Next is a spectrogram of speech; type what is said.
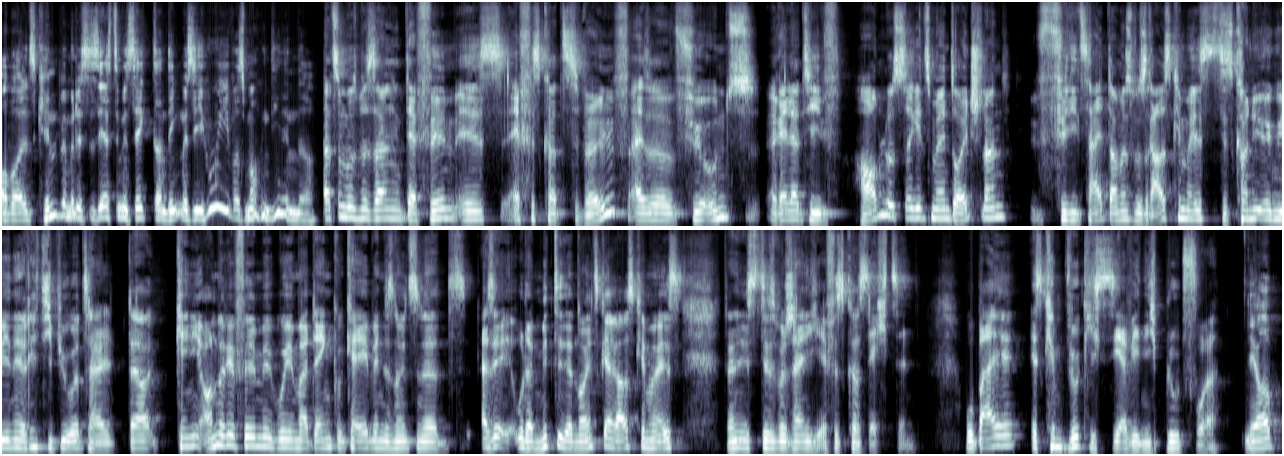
Aber als Kind, wenn man das das erste Mal sieht, dann denkt man sich, hui, was machen die denn da? Dazu muss man sagen, der Film ist FSK 12, also für uns relativ harmlos, sag ich jetzt mal in Deutschland. Für die Zeit damals, wo es rausgekommen ist, das kann ich irgendwie nicht richtig beurteilen. Da kenne ich andere Filme, wo ich mal denke, okay, wenn das 1900, also oder Mitte der 90er rausgekommen ist, dann ist das wahrscheinlich FSK 16. Wobei, es kommt wirklich sehr wenig Blut vor. Ja,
